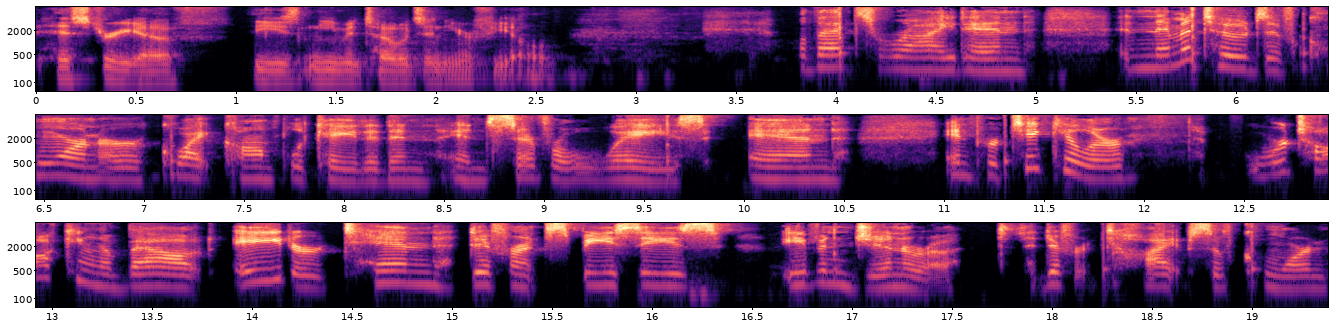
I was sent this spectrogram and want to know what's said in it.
history of these nematodes in your field. Well, that's right. And nematodes of corn are quite complicated in, in several ways. And in particular, we're talking about eight or ten different species, even genera, different types of corn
